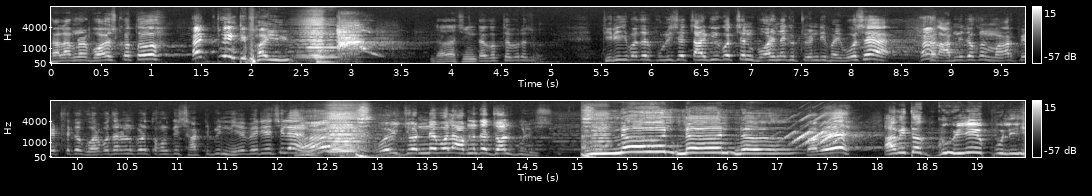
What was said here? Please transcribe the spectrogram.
তাহলে আপনার বয়স কত? হ্যাঁ টোয়েন্টি ফাইভ দাদা চিন্তা করতে পেরেছ? তিরিশ বছর পুলিশের চাকরি করছেন বয়স নাকি টোয়েন্টি ফাইভ ও স্যার তাহলে আপনি যখন মার পেট থেকে গর্ভধারণ করেন তখন কি সার্টিফিকেট নিয়ে বেরিয়েছিলেন? ওই জন্যে বলে আপনাদের জল পুলিশ। না না না। তবে আমি তো গুলিয়ে পুলিশ।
